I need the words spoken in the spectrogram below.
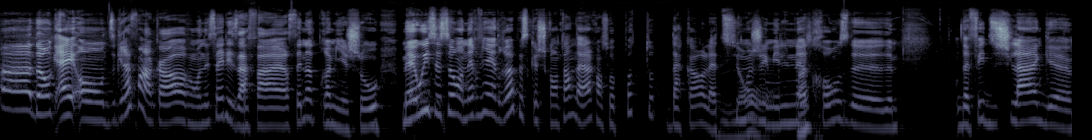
Ah, donc, hey, on digresse encore, on essaie des affaires, c'est notre premier show. Mais oui, c'est ça, on y reviendra parce que je suis contente d'ailleurs qu'on soit pas toutes d'accord là-dessus. Moi, j'ai mes lunettes roses de, de, de du schlag. euh,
